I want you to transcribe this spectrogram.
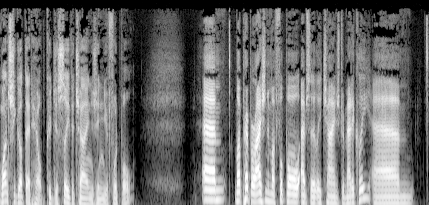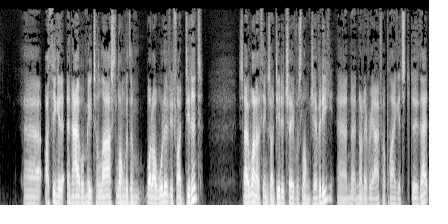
Once you got that help, could you see the change in your football? Um, my preparation to my football absolutely changed dramatically. Um, uh, I think it enabled me to last longer than what I would have if I didn't. So one of the things I did achieve was longevity. Uh, no, not every AFL player gets to do that,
